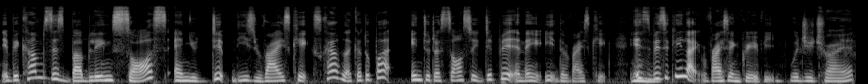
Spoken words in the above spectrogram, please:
It becomes this bubbling sauce and you dip these rice cakes, kind of like a tupat, into the sauce. So you dip it and then you eat the rice cake. It's basically like rice and gravy. Would you try it?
